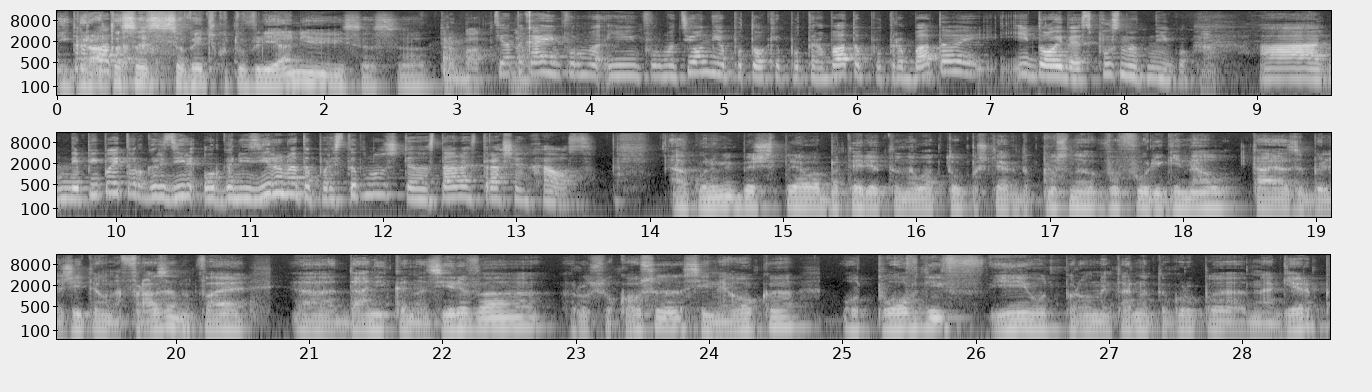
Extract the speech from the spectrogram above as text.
играта с съветското влияние и с а, тръбата. Тя да. така и, информа, и информационния поток е по тръбата, по тръбата и, и дойде, спуснат ни го. Да. А, не пипайте организираната престъпност, ще настане страшен хаос. Ако не ми беше спряла батерията на лаптопа, щях да пусна в оригинал тая забележителна фраза, но това е а, Даника Назирева, Русокоса, Синеока, от Пловдив и от парламентарната група на ГЕРБ –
